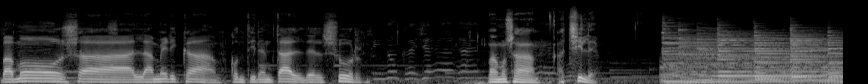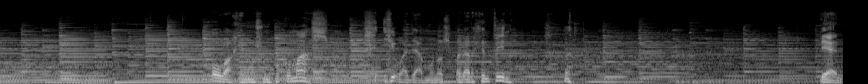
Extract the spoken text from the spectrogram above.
vamos a la América continental del sur. Vamos a, a Chile. O bajemos un poco más y vayámonos para Argentina. Bien.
